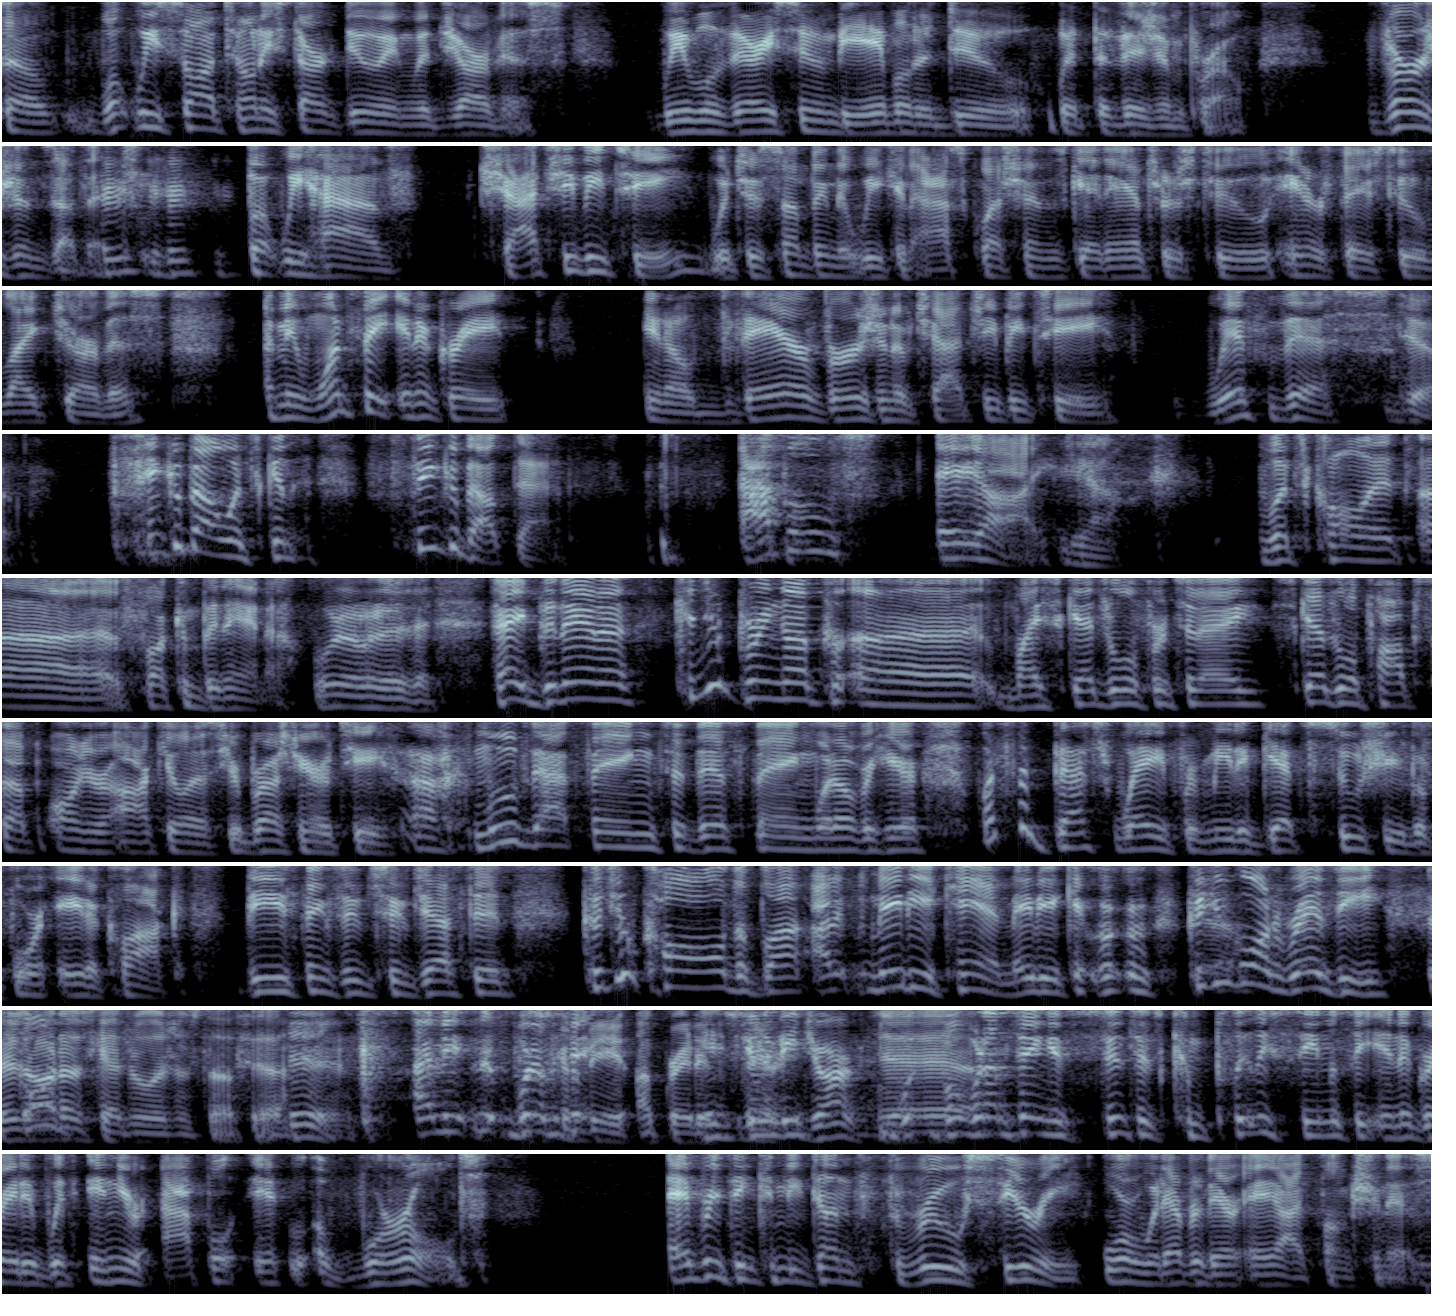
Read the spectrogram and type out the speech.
So, what we saw Tony Stark doing with Jarvis, we will very soon be able to do with the Vision Pro. Versions of it. Mm-hmm, mm-hmm. But we have ChatGPT, which is something that we can ask questions, get answers to, interface to, like Jarvis. I mean, once they integrate, you know, their version of ChatGPT with this, Yeah. think about what's gonna think about that. Apple's AI Yeah. Let's call it uh fucking banana. Whatever it is hey banana can you bring up uh my schedule for today? Schedule pops up on your oculus you're brushing your teeth. Ugh, move that thing to this thing what over here. What's the best way for me to get sushi before eight o'clock? These things are suggested could you call the block I, maybe you can maybe you can or- or could you go on Resy There's go on- auto schedulers and stuff. Yeah. Yeah. i mean what It's i'm going to saying be upgraded. He's going to be Jarvis. Yeah. But- But what I'm saying is, since it's completely seamlessly integrated within your Apple i- uh, world, everything can be done through Siri or whatever their AI function is.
